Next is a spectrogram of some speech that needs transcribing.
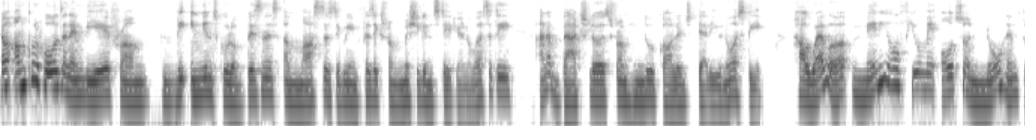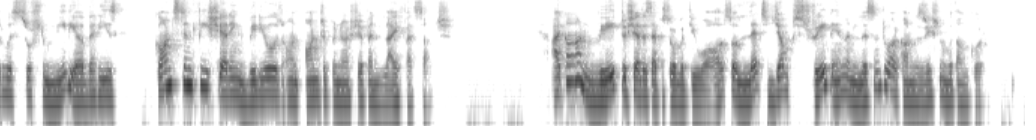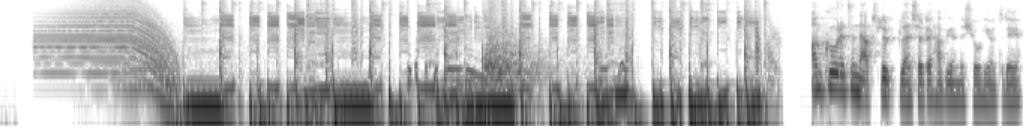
Now, Ankur holds an MBA from the Indian School of Business, a master's degree in physics from Michigan State University, and a bachelor's from Hindu College, Delhi University. However, many of you may also know him through his social media, where he's constantly sharing videos on entrepreneurship and life as such. I can't wait to share this episode with you all. So let's jump straight in and listen to our conversation with Ankur. Ankur, it's an absolute pleasure to have you on the show here today.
